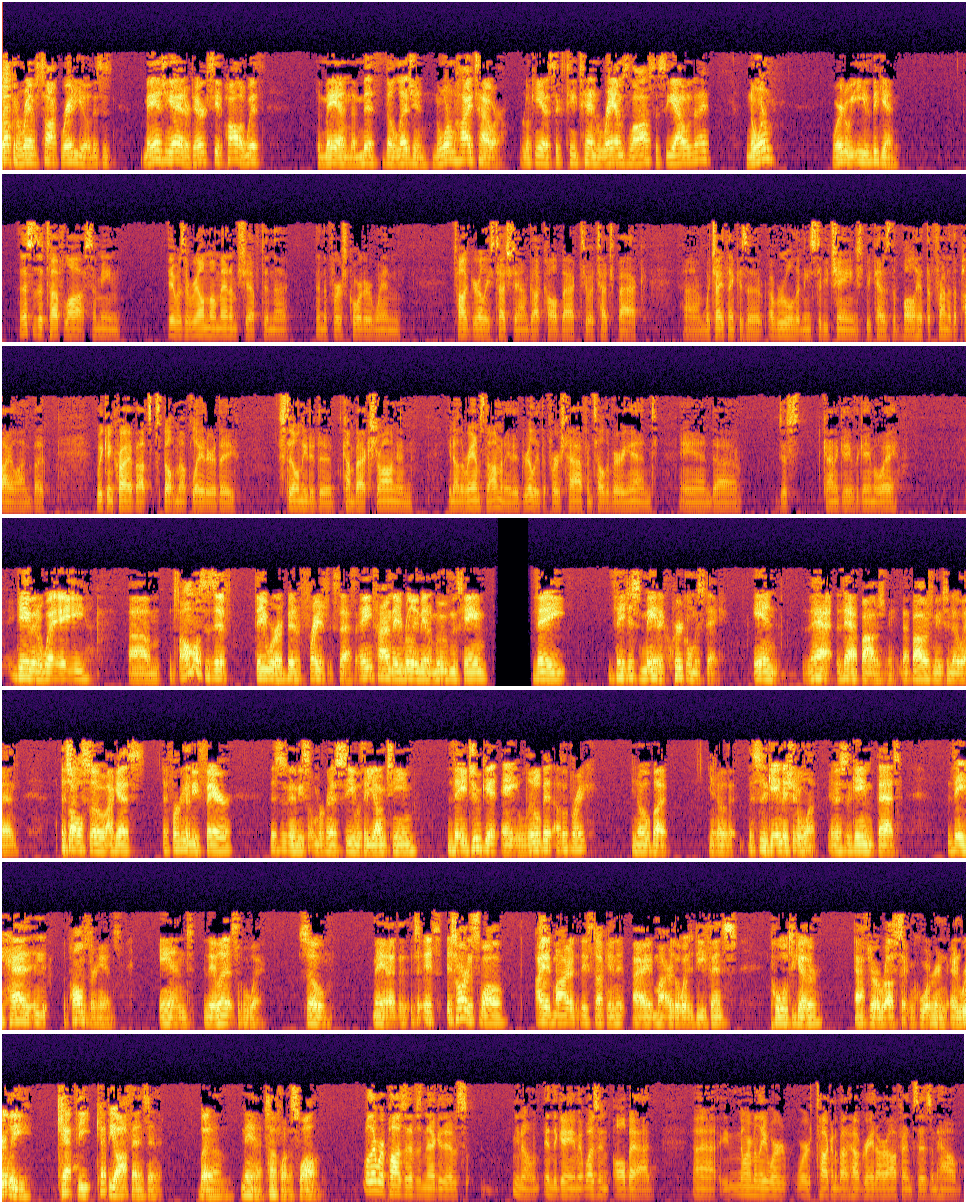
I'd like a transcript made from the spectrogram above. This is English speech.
Welcome to Rams Talk Radio. This is managing editor Derek Ciapala with the man, the myth, the legend, Norm Hightower. We're looking at a 1610 Rams loss to Seattle today. Norm, where do we even begin? This is a tough loss. I mean, it was a real momentum shift in the in the first quarter when Todd Gurley's touchdown got called back to a touchback, um, which I think is a, a rule that needs to be changed because the ball hit the front of the pylon, but we can cry about spilt milk later. They still needed to come back strong, and you know the Rams dominated really the first half until the very end, and uh, just kind of gave the game away. Gave it away. Um, it's almost as if they were a bit afraid of success. Anytime they really made a move in this game, they they just made a critical mistake, and that that bothers me. That bothers me to no end. It's also, I guess, if we're going to be fair, this is going to be something we're going to see with a young team. They do get a little bit of a break, you know, but you know that this is a game they should have won, and this is a game that they had in the palms of their hands, and they let it slip away. So, man, it's it's, it's hard to swallow. I admire that they stuck in it. I admire the way the defense pulled together after a rough second quarter and, and really kept the kept the offense in it. But um, man, a tough one to swallow. Well, there were positives and negatives, you know, in the game. It wasn't all bad. Uh, normally, we're we're talking about how great our offense is and how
